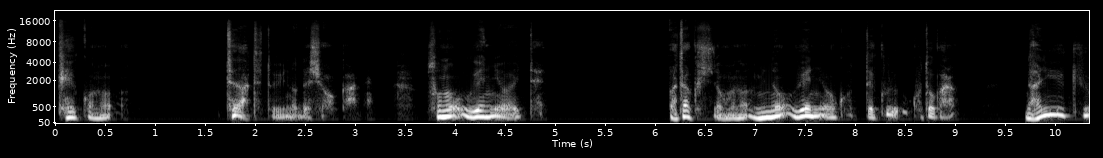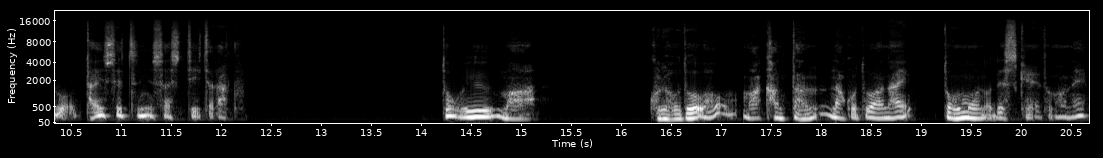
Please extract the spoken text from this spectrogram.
稽古の手立てというのでしょうかね。その上において私どもの身の上に起こってくる事柄成り行きを大切にさせていただく。というまあこれほどまあ簡単なことはないと思うのですけれどもね。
